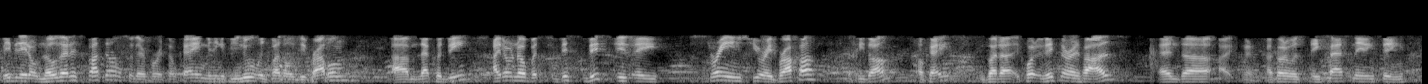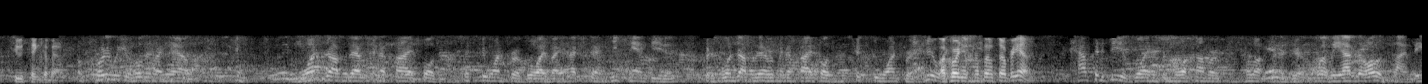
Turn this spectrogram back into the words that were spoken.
Maybe they don't know that it's batel, so therefore it's okay. Meaning, if you knew it was batel, it would be a problem. Um, that could be. I don't know, but this this is a strange shiurei bracha, okay? But uh, according to Vaz, and uh, I, I thought it was a fascinating thing to think about. According to what you're holding right now, one drop of everything at five falls into 61 for a boy by accident, he can't eat it. But if one drop of everything at five falls into 61 for a Jew, According to Chasam Sofer, yeah. How could it be a boy has a more common halach than a Jew? Well, we have that all the time. They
